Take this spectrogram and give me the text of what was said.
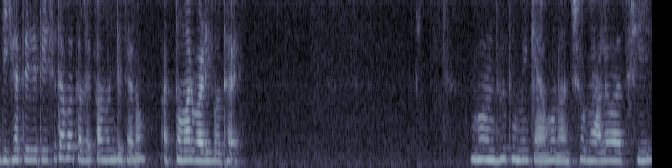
দীঘাতে যদি এসে থাকো তাহলে কমেন্টে জানো আর তোমার বাড়ি কোথায়? বন্ধু, তুমি কেমন আছো? ভালো আছি।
